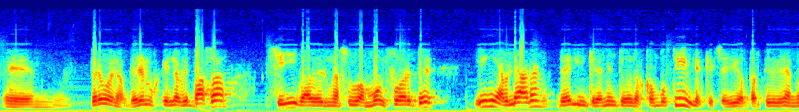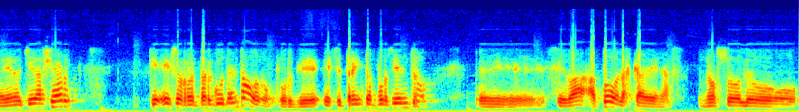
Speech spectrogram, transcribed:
pero bueno, veremos qué es lo que pasa. Sí, va a haber una suba muy fuerte y ni hablar del incremento de los combustibles que se dio a partir de la medianoche de ayer, que eso repercute en todo, porque ese 30% eh, se va a todas las cadenas. No solo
